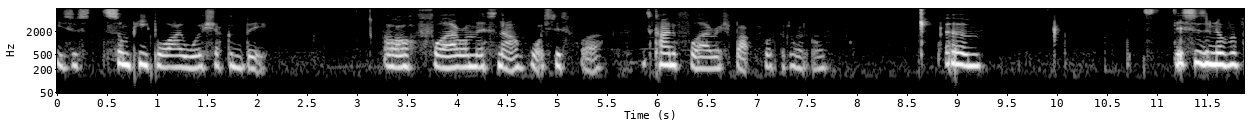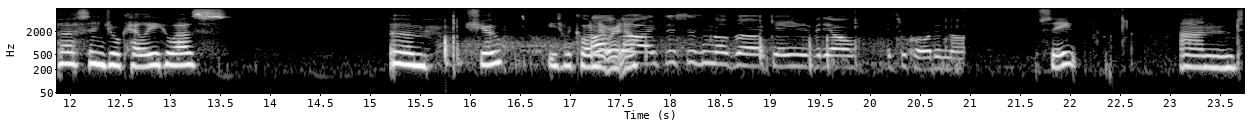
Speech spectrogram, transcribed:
He's just some people I wish I could be. Oh, flare on this now. Watch this flare. It's kind of flarish backflip, I don't know. Um, this is another person, Joe Kelly, who has um Shou. He's recording Hi it right guys, now. Guys, this is another gaming video. It's recording now. See, and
